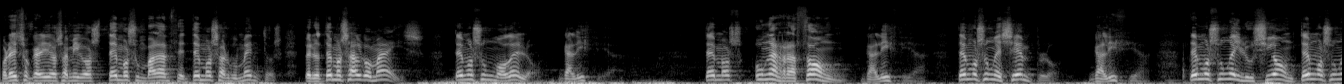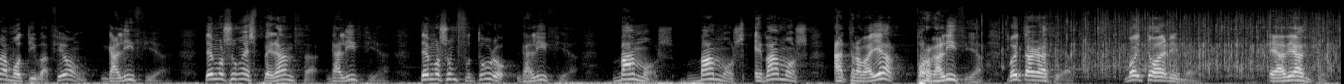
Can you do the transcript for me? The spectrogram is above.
por eso, queridos amigos, temos un balance, temos argumentos, pero temos algo máis. Temos un modelo, Galicia. Temos unha razón, Galicia. Temos un exemplo, Galicia. Temos unha ilusión, temos unha motivación, Galicia. Temos unha esperanza, Galicia. Temos un futuro, Galicia. Vamos, vamos e vamos a traballar por Galicia. Moitas gracias. Moito ánimo. E adiante.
